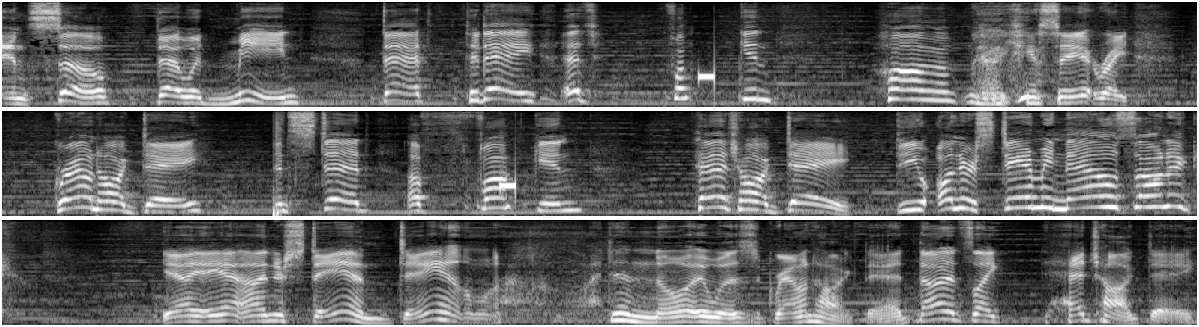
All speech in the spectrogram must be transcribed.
And so, that would mean that today it's fucking hung I can't say it right. Groundhog Day instead of fucking Hedgehog Day. Do you understand me now, Sonic? Yeah, yeah, yeah, I understand. Damn. I didn't know it was Groundhog Day. I thought it's like Hedgehog Day.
